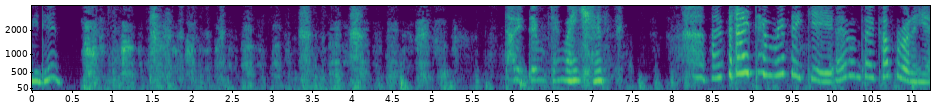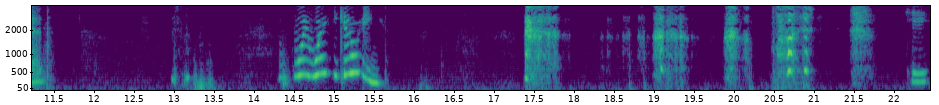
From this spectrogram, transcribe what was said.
are you doing? don't, don't, break it. I, but I don't rip it, Kate. I haven't put a cover on it yet. Where, where are you going? what? Okay.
